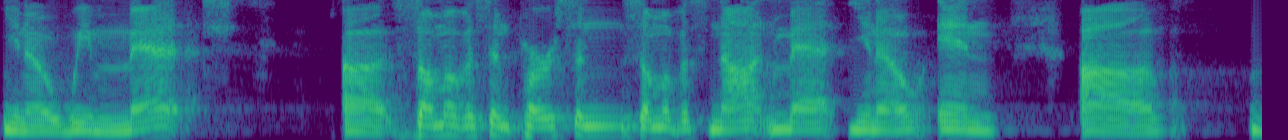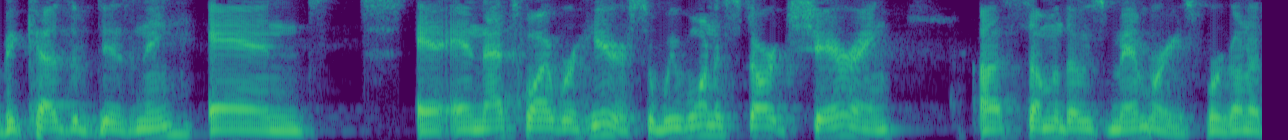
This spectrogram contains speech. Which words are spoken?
you know we met uh, some of us in person, some of us not met. You know, in uh, because of Disney, and and that's why we're here. So we want to start sharing uh, some of those memories. We're going to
